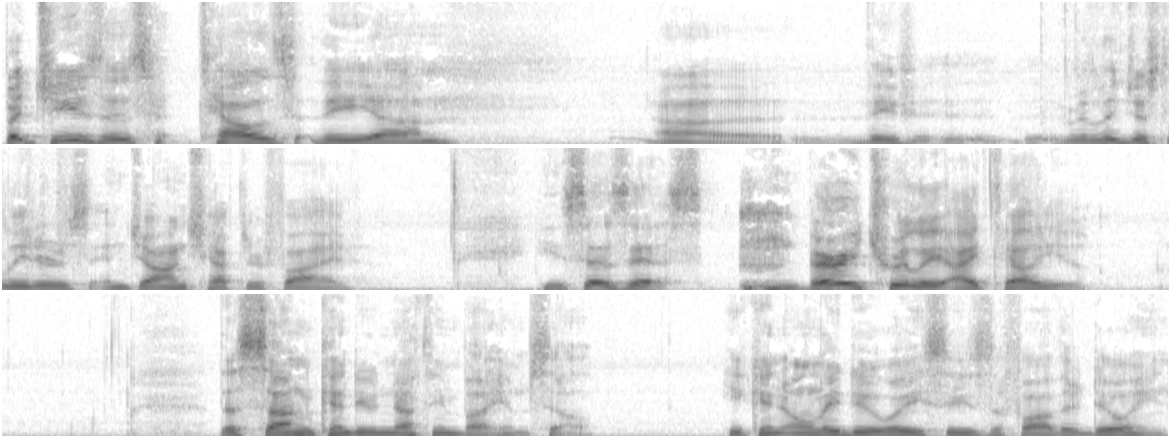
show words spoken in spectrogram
But Jesus tells the um, uh, the religious leaders in John chapter five. He says this: "Very truly I tell you, the Son can do nothing by himself. He can only do what he sees the Father doing."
